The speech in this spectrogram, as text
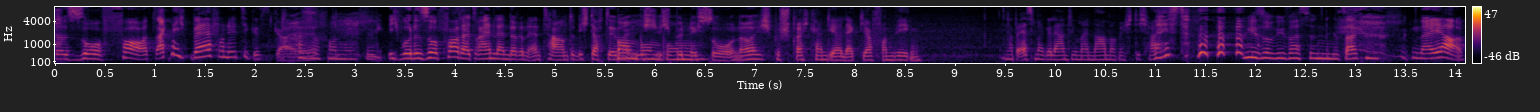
wurde sofort, sag nicht, bäh, Phonetik ist geil. Hasse Phonetik. Ich wurde sofort als Rheinländerin enttarnt und ich dachte immer, Bom, bom, ich, ich bom. bin nicht so, ne? Ich bespreche kein Dialekt, ja, von wegen. Ich habe erstmal gelernt, wie mein Name richtig heißt. Wieso, wie warst du denn gesagt? naja,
